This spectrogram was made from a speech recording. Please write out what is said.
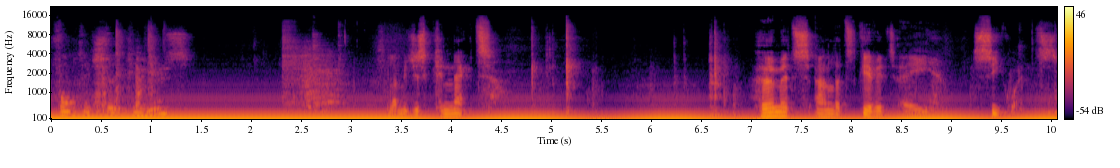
voltage that it can use. So let me just connect Hermits and let's give it a sequence.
